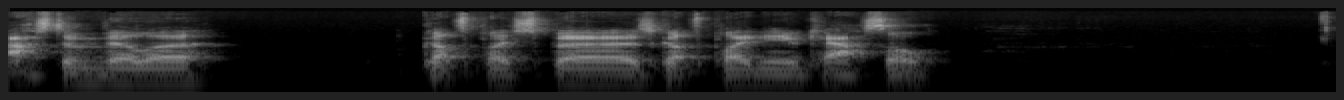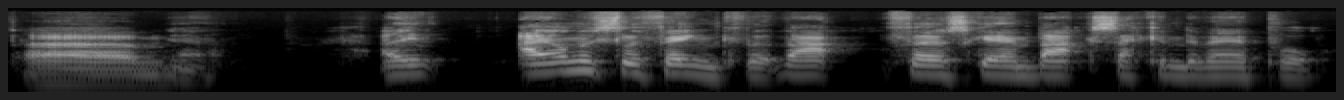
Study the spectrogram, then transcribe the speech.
Aston Villa, got to play Spurs, got to play Newcastle. Um, Yeah. I I honestly think that that first game back, second of April,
